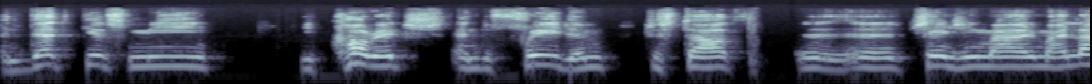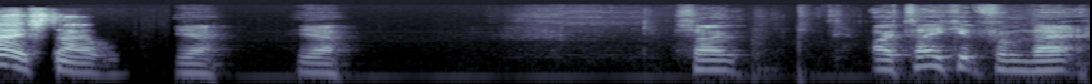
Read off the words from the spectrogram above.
And that gives me the courage and the freedom to start uh, uh, changing my, my lifestyle. Yeah, yeah. So I take it from that,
